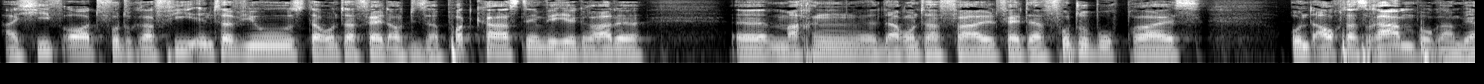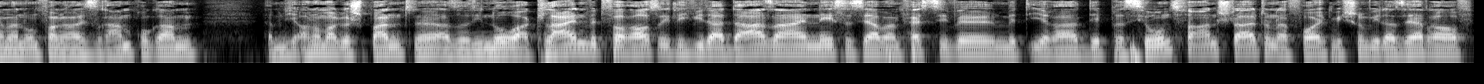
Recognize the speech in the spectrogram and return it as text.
Archivort Fotografie-Interviews, darunter fällt auch dieser Podcast, den wir hier gerade äh, machen, darunter fällt, fällt der Fotobuchpreis und auch das Rahmenprogramm. Wir haben ein umfangreiches Rahmenprogramm. Da bin ich auch nochmal gespannt. Ne? Also die Nora Klein wird voraussichtlich wieder da sein, nächstes Jahr beim Festival mit ihrer Depressionsveranstaltung. Da freue ich mich schon wieder sehr drauf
